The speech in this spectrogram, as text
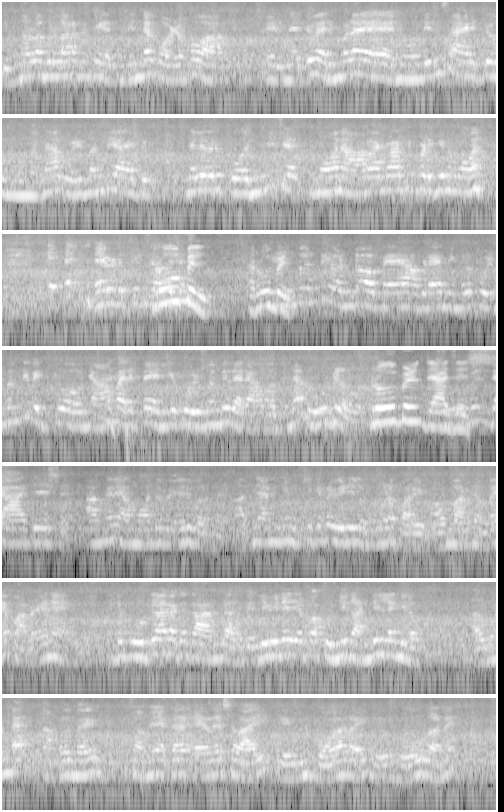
ഇന്നുള്ള പിള്ളേർക്കൊക്കെ എന്തിന്റെ കുഴപ്പമാണ് എഴുന്നേറ്റ് വരുമ്പോഴേ നൂഡിൽസ് ആയിട്ടും എന്നാ കുഴിമന്തി ആയിട്ടും ഇന്നലെ ഒരു കൊഞ്ഞ് മോൻ ആറാം ക്ലാസ്സിൽ പഠിക്കുന്ന മോൻ റൂബിൽ റൂബിൽ. റൂബിൾ റൂബിൾ കുഴിമന്തി ഉണ്ടോ അമ്മേ? അവിടെ നിങ്ങൾ കുഴിമന്തി വെക്കുവോ? ഞാൻ വരട്ടെ എനിക്ക് കുഴിമന്തി തരാമോ പിന്നെ റൂബിളോ റൂബിൾ രാജേഷ്. രാജേഷ്. അങ്ങനെയാ മോന്റെ പേര് പറഞ്ഞത്. അത് ഞാൻ ഇനി ഉച്ചക്കത്തെ വീഡിയോയിൽ ഒന്നും കൂടെ പറയും. അവൻ പറഞ്ഞു അമ്മയെ പറയണേ. എന്റെ കൂട്ടുകാരൊക്കെ കാണണ്ടാണ് വലിയ വീഡിയോ ചിലപ്പോൾ കുഞ്ഞ് കണ്ടില്ലെങ്കിലോ? അതുകൊണ്ട് നമ്മൾ സമയമൊക്കെ ഏകദേശമായി ദൈവത്തിന് പോകാറായി ദൈവം പോവുകയാണ്.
